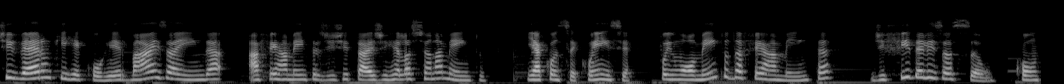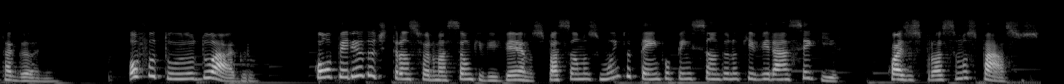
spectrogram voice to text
tiveram que recorrer mais ainda a ferramentas digitais de relacionamento, e a consequência foi um aumento da ferramenta de fidelização, conta Gani. O futuro do agro. Com o período de transformação que vivemos, passamos muito tempo pensando no que virá a seguir, quais os próximos passos.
